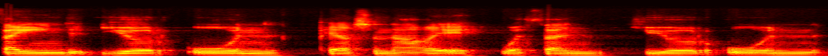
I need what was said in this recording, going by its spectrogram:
find your own personality within your own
